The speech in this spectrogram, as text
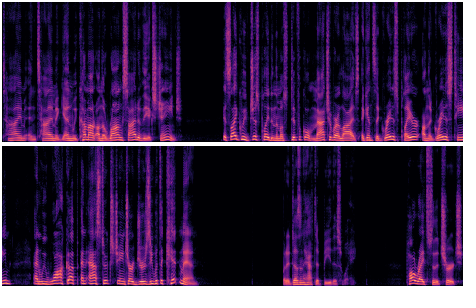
Time and time again, we come out on the wrong side of the exchange. It's like we've just played in the most difficult match of our lives against the greatest player on the greatest team, and we walk up and ask to exchange our jersey with the kit man. But it doesn't have to be this way. Paul writes to the church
